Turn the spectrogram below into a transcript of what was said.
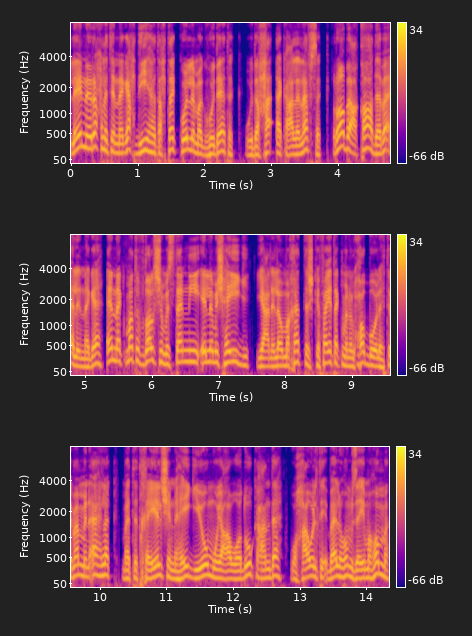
لأن رحلة النجاح دي هتحتاج كل مجهوداتك وده حقك على نفسك. رابع قاعدة بقى للنجاة إنك ما تفضلش مستني اللي مش هيجي. يعني لو ما خدتش كفايتك من الحب والاهتمام من أهلك ما تتخيلش إن هيجي يوم ويعوضوك عن ده. وحاول تقبلهم زي ما هم.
